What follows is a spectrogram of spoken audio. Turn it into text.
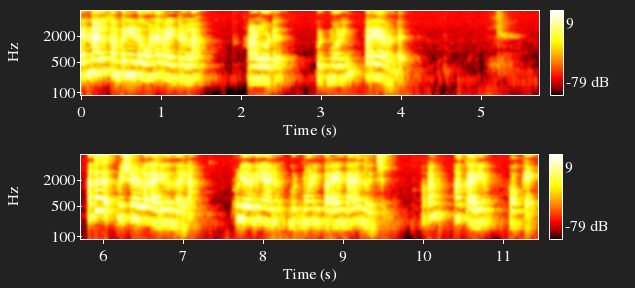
എന്നാൽ കമ്പനിയുടെ ഓണറായിട്ടുള്ള ആളോട് ഗുഡ് മോർണിംഗ് പറയാറുണ്ട്. അത് വിഷയമുള്ള കാര്യമൊന്നുമല്ല. പുള്ളിയോട് ഞാനും ഗുഡ് മോർണിംഗ് പറയണ്ട എന്ന് വെച്ചു. അപ്പം ആ കാര്യം ഓക്കെ.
